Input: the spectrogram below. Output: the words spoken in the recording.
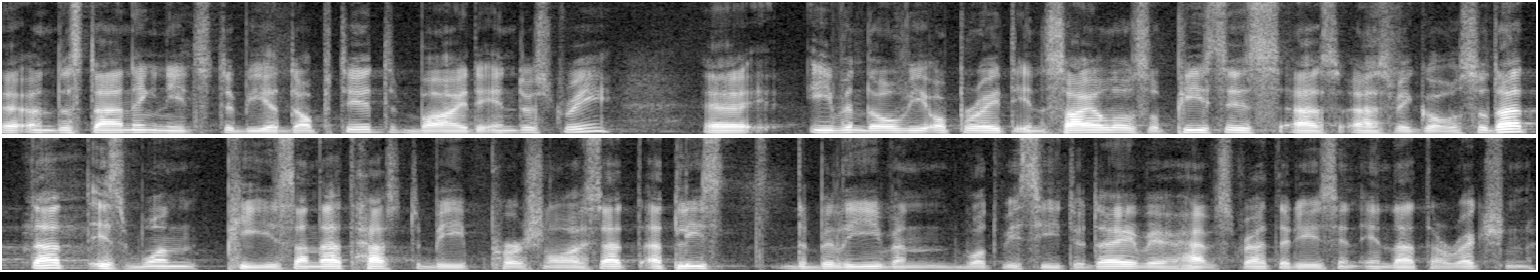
uh, understanding needs to be adopted by the industry, even though we operate in silos or pieces as, as we go. So that, that is one piece, and that has to be personalized. That at least the belief and what we see today, we have strategies in, in that direction.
